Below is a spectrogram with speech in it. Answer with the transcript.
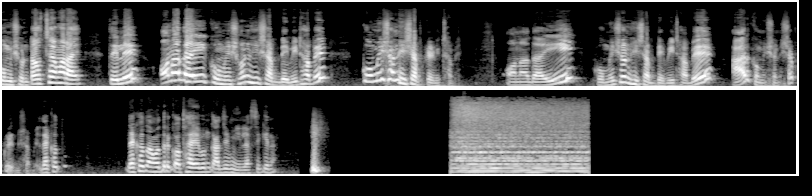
কমিশনটা হচ্ছে আমার আয়। তাহলে অনাদায়ী কমিশন হিসাব ডেবিট হবে, কমিশন হিসাব ক্রেডিট হবে। অনাদায়ী কমিশন হিসাব ডেবিট হবে আর কমিশন হিসাব ক্রেডিট হবে। দেখো তো। দেখো তো আমাদের কথা এবং কাজে মিল আছে কিনা?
